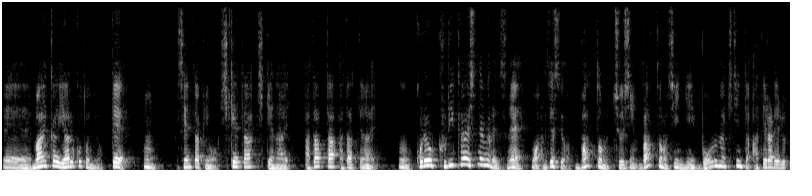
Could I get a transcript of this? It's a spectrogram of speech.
えー、毎回やることによって、うん、センターピンを引けた引けない当たった当たってない、うん、これを繰り返しながらですねもうあれですよ。バットの中心バットの芯にボールがきちんと当てられる、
